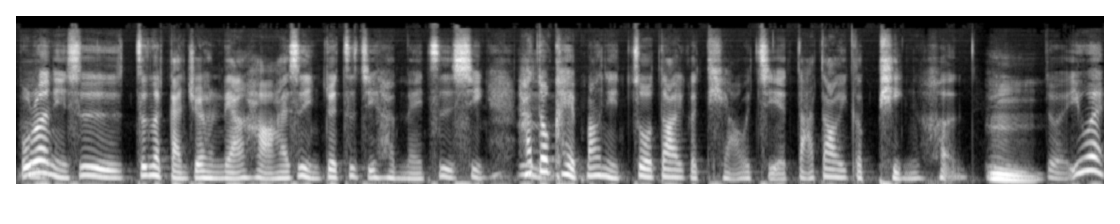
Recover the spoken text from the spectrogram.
不论你是真的感觉很良好，还是你对自己很没自信，它都可以帮你做到一个调节，达到一个平衡。嗯，对，因为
